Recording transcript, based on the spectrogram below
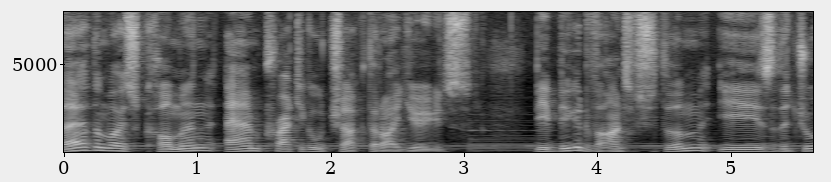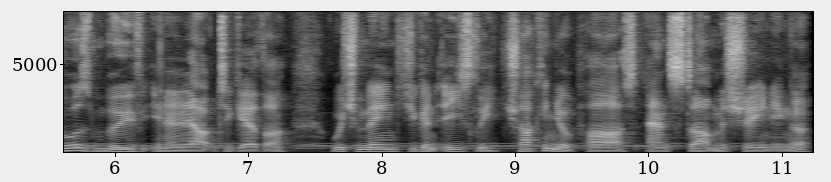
They are the most common and practical chuck that I use. The big advantage to them is the jaws move in and out together, which means you can easily chuck in your part and start machining.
